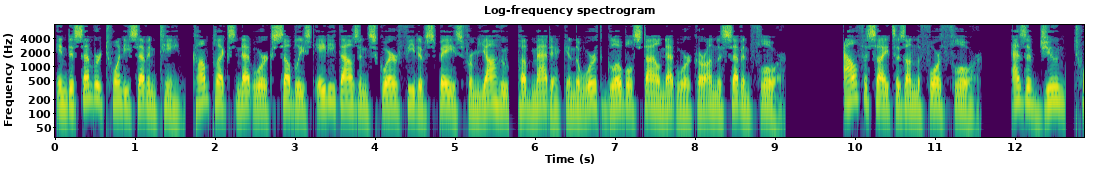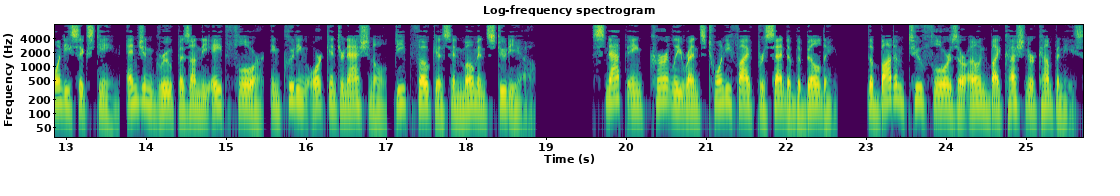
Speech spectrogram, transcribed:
In December 2017, Complex Networks subleased 80,000 square feet of space from Yahoo, Pubmatic and the Worth Global Style Network are on the seventh floor. AlphaSights is on the fourth floor. As of June, 2016, Engine Group is on the eighth floor, including ORC International, Deep Focus and Moment Studio. Snap Inc. currently rents 25% of the building. The bottom two floors are owned by Kushner Companies.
